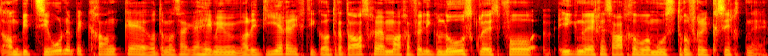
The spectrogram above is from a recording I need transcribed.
Ambitionen bekannt geben oder man sagen, hey, wir müssen mal in die Richtung oder das können wir machen, völlig losgelöst von irgendwelchen Sachen, wo man muss darauf Rücksicht nehmen muss.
